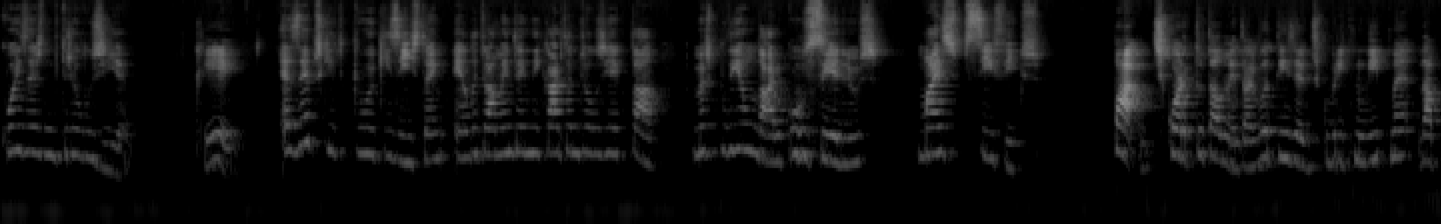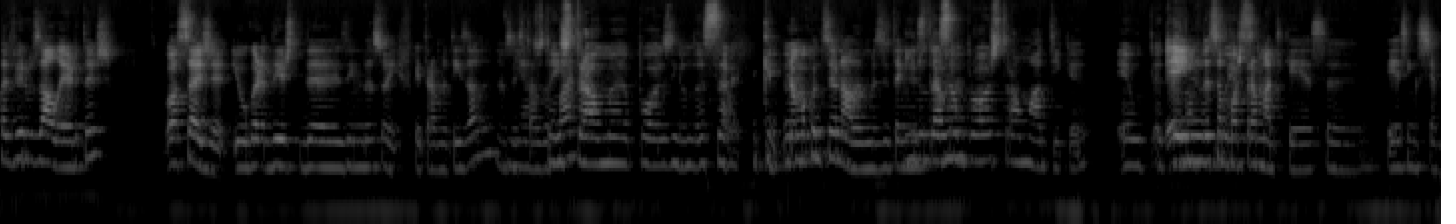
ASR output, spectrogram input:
Coisas de meteorologia. Quê? As apps que, que, que existem é literalmente a indicar-te a meteorologia que está. Mas podiam dar conselhos mais específicos. Pá, discordo totalmente. Olha, vou-te dizer, descobri que no IPMA dá para ver os alertas. Ou seja, eu agora desde das inundações fiquei traumatizada, não sei Yeah, se estás a tens par. trauma pós-inundação. Que não me aconteceu nada, mas eu tenho Inundação pós-traumática. É, o, a tua É a inundação pós-traumática, é, essa, é assim que se chama.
